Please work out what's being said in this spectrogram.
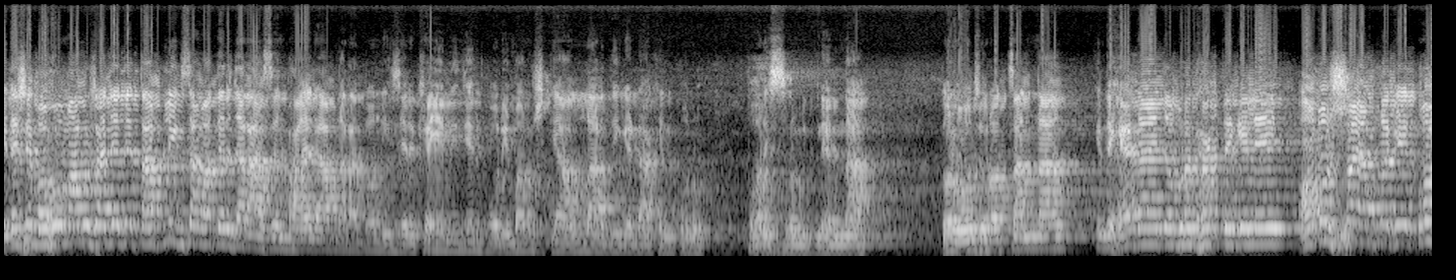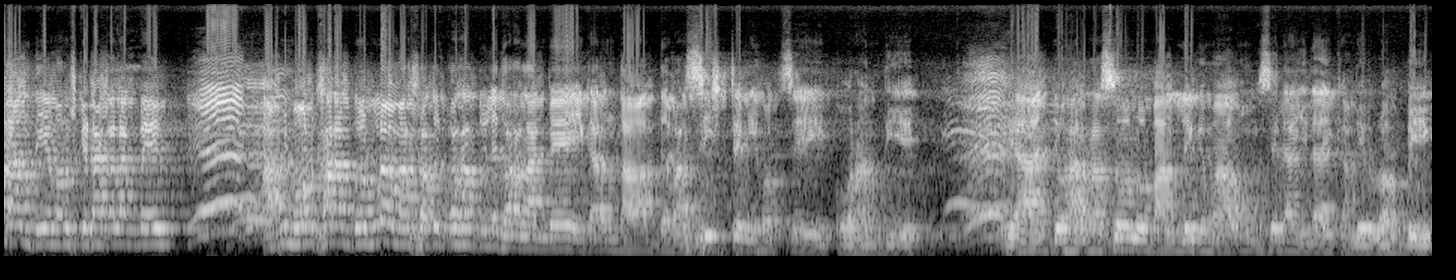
এদেশে বহু মানুষ আছে যে তাবলিগ জামাতের যারা আছেন ভাইরা আপনারা তো নিজের খেয়ে নিজের পরি মানুষকে আল্লাহর দিকে ডাকেন, কোন পরিশ্রমিক নেন না, কোন উজরত চান না। কিন্তু হেদায়েতের উপরে থাকতে গেলে অবশ্যই আপনাকে কোরআন দিয়ে মানুষকে ডাকা লাগবে। আপনি মন খারাপ করলে আমার সতর্ক কথা তুলে ধরা লাগবে, এই কারণ দাওয়াত দেওয়ার সিস্টেমই হচ্ছে কোরআন দিয়ে। ইয়া আইয়ুহার রাসূল, বাল্লিগ মা উনসিলা ইলাইকা মির রাব্বিক।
